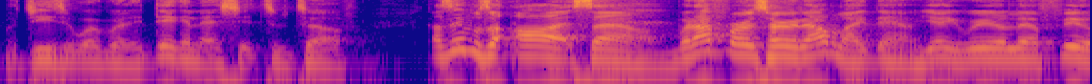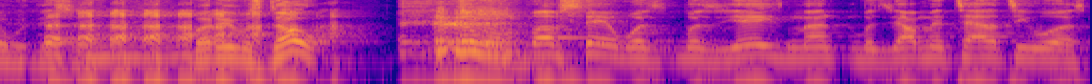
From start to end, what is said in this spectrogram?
But Jeezy wasn't really digging that shit too tough. Cause it was an odd sound. When I first heard it, I was like, damn, yeah, real left field with this shit. but it was dope. what I'm saying was was Ye's was y'all mentality was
